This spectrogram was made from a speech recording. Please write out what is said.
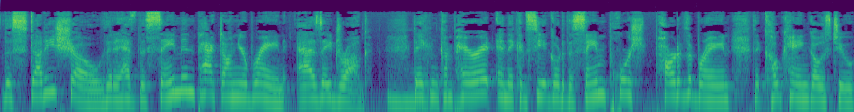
the studies show that it has the same impact on your brain as a drug. Mm-hmm. They can compare it and they can see it go to the same portion, part of the brain that cocaine goes to.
